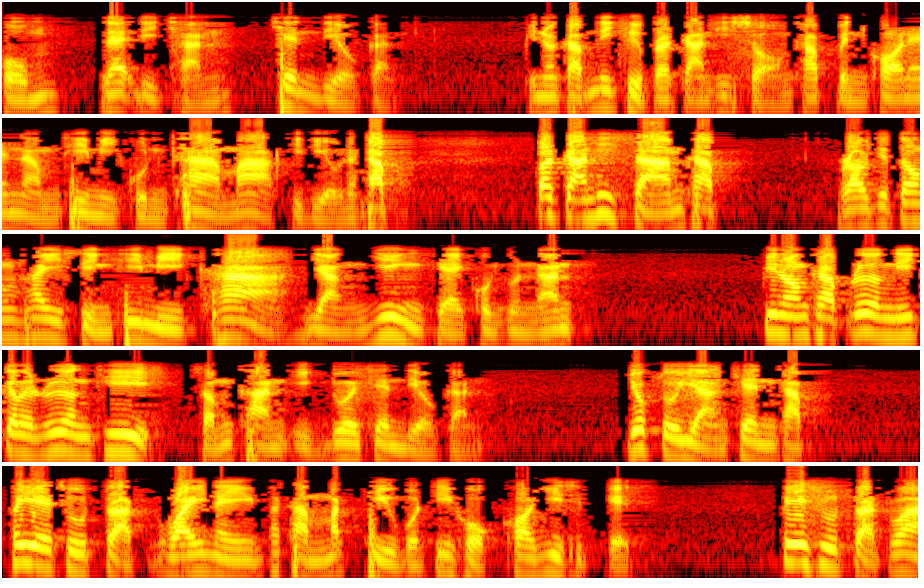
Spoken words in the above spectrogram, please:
ผมและดิฉัน เช่นเดียวกันพี่น้องครับนี่คือประการที่สองครับ เป็นข้อแนะนำที่มีคุณค่ามากทีเดียวนะครับ ประการที่สามครับ เราจะต้องให้สิ่งที่มีค่าอย่างยิ่งแก่คนคนนั้น พี่น้องครับ เรื่องนี้ก็เป็นเรื่องที่สำคัญอีกด้วยเช่นเดียวกัน ยกตัวอย่างเช่นครับ พระเยซูตรัสไว้ในพระธรรมมัทธิวบทที่หกข้อยี่สิบเอ็ด พระเยซูตรัสว่า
